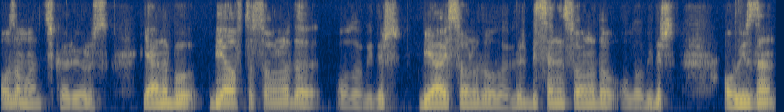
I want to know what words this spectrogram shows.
o zaman çıkarıyoruz. Yani bu bir hafta sonra da olabilir, bir ay sonra da olabilir, bir sene sonra da olabilir. O yüzden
